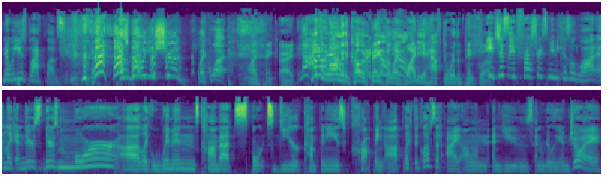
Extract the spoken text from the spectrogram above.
no we use black gloves As well you should. Like what? Why pink? All right. No, Nothing wrong know. with the color I pink, but like know. why do you have to wear the pink gloves? it just it frustrates me because a lot and like and there's there's more uh, like women's combat sports gear companies cropping up. Like the gloves that i own and use and really enjoy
